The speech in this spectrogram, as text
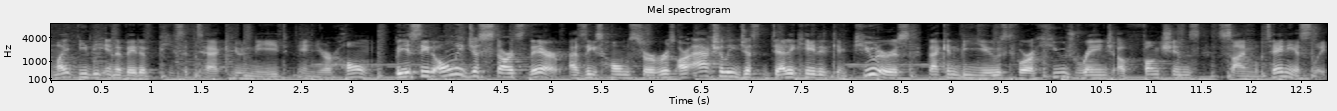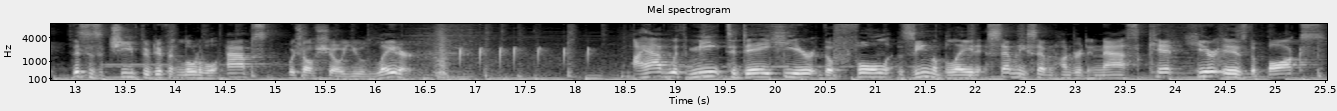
might be the innovative piece of tech you need in your home. But you see, it only just starts there, as these home servers are actually just dedicated computers that can be used for a huge range of functions simultaneously. This is achieved through different loadable apps, which I'll show you later. I have with me today here the full Zima Blade 7700 NAS kit. Here is the box.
